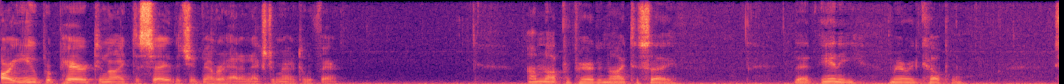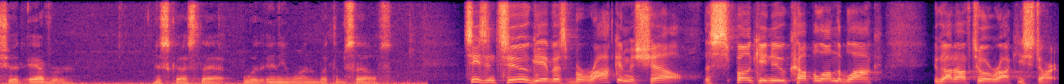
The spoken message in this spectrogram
Are you prepared tonight to say that you've never had an extramarital affair? I'm not prepared tonight to say that any married couple should ever discuss that with anyone but themselves. Season two gave us Barack and Michelle, the spunky new couple on the block who got off to a rocky start.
